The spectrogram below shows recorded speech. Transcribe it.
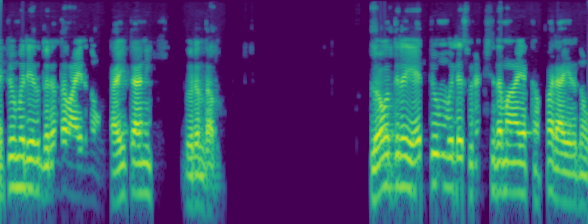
ഏറ്റവും വലിയൊരു ദുരന്തമായിരുന്നു ടൈറ്റാനിക് ദുരന്തം. ലോകത്തിലെ ഏറ്റവും വലിയ സുരക്ഷിതമായ കപ്പലായിരുന്നു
